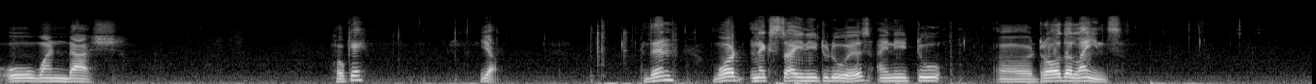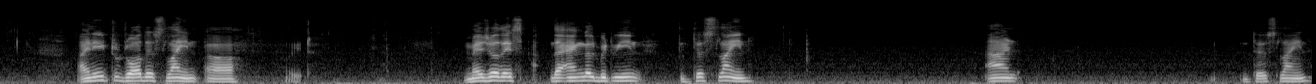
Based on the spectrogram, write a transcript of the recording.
O1 dash. Okay? Yeah. Then what next I need to do is I need to uh, draw the lines. I need to draw this line uh, wait. Measure this the angle between this line and this line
